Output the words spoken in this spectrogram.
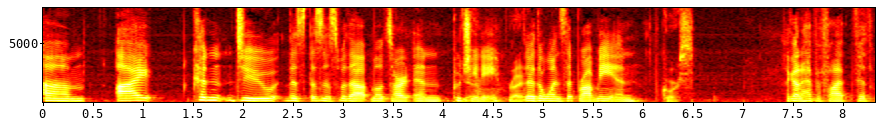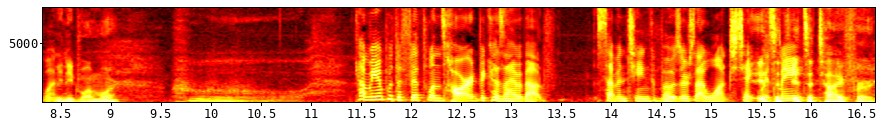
Um, I couldn't do this business without Mozart and Puccini. right. They're the ones that brought me in. Of course. I got to have a fi- fifth one. You need one more? Coming up with the fifth one's hard because I have about 17 composers I want to take It's with a, me. it's a tie for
